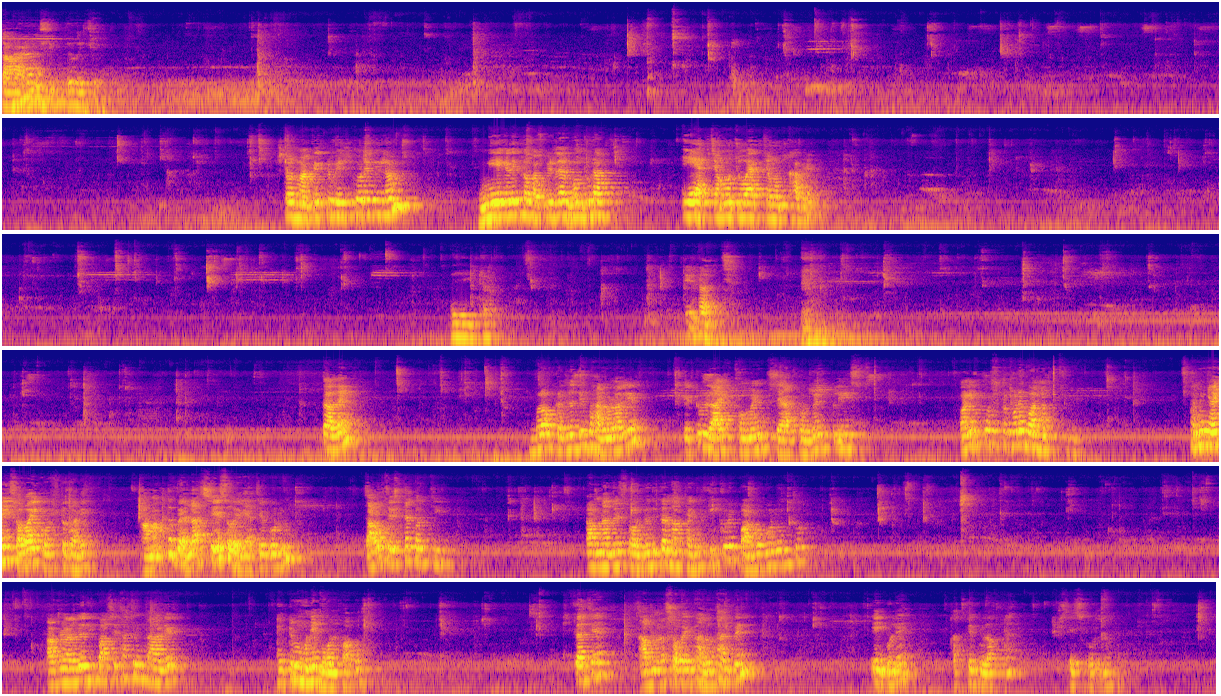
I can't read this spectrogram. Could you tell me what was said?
দারুণ। সিদ্ধ হয়েছে তোর মাকে একটু বেশি করে দিলাম নিয়ে গেলে তো হসপিটালের বন্ধুরা এই এক চামচ ও এক চামচ খাবে এইটা। এটা আছে তাহলে ব্লগটা যদি ভালো লাগে, একটু লাইক কমেন্ট শেয়ার করবেন প্লিজ অনেক কষ্ট করে বানাচ্ছি আমি জানি সবাই কষ্ট করে। আমার তো বেলা শেষ হয়ে গেছে, বলুন। তাও চেষ্টা করছি। আপনাদের সহযোগিতা না থাকলে কি করে পারব বলুন তো? আপনারা যদি পাশে থাকেন তাহলে একটু মনে বল পাবো। ঠিক আছে? আপনারা সবাই ভালো থাকবেন। এই বলে আজকে ব্লগটা শেষ করলাম।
